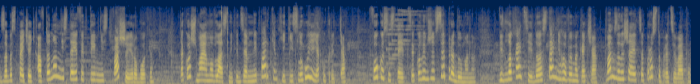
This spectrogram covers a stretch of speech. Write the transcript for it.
забезпечують автономність та ефективність вашої роботи. Також маємо власний підземний паркінг, який слугує як укриття. Фокус естейт це коли вже все продумано. Від локації до останнього вимикача. Вам залишається просто працювати.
